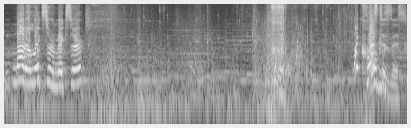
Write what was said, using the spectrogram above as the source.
Not Elixir Mixer! What quest is this?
